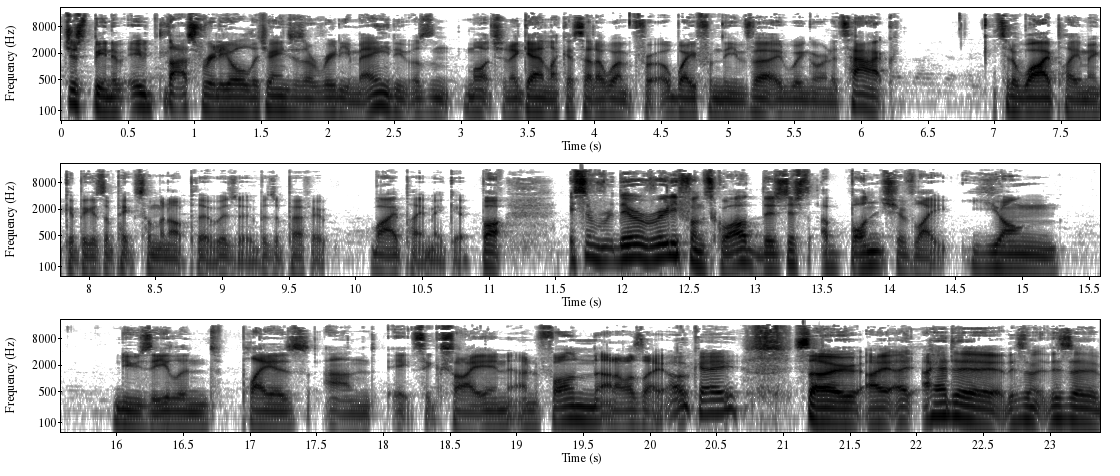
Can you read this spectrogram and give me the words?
Just being, it, that's really all the changes I really made. It wasn't much. And again, like I said, I went for, away from the inverted winger and attack to the wide playmaker because I picked someone up that was a, was a perfect wide playmaker. But it's a they're a really fun squad. There's just a bunch of like young New Zealand players, and it's exciting and fun. And I was like, okay. So I I, I had a there's a there's a,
